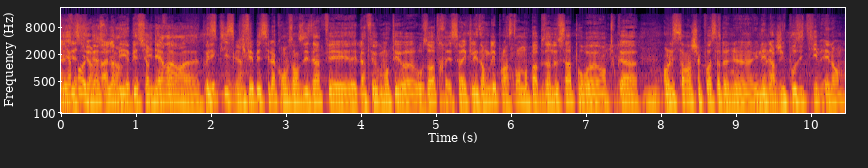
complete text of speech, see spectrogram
il y a faute, sûr. bien Ah non, sûr. mais bien sûr C'est une qu'il y a erreur euh, collective. Ce bien qui fait baisser la confiance des uns fait, l'a fait augmenter euh, aux autres. Et c'est vrai que les Anglais, pour l'instant, n'ont pas besoin de ça pour, euh, en tout cas, on le sent à chaque fois, ça donne euh, une énergie positive énorme.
